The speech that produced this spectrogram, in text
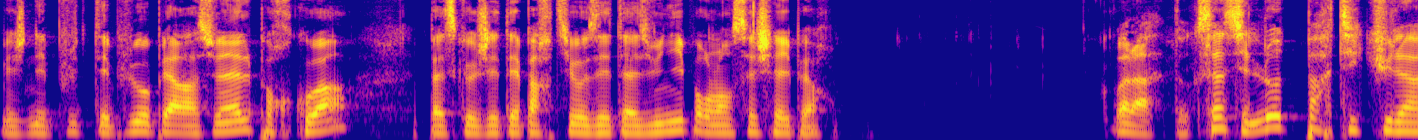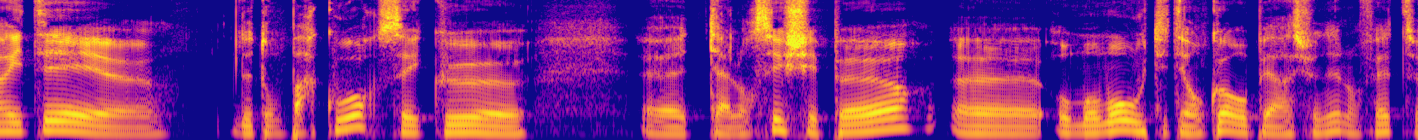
mais je n'ai plus, opérationnel. Pourquoi? Parce que j'étais parti aux États-Unis pour lancer Shaper. Voilà, donc ça, c'est l'autre particularité euh, de ton parcours, c'est que euh, tu as lancé Shaper au moment où tu étais encore opérationnel, en fait,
